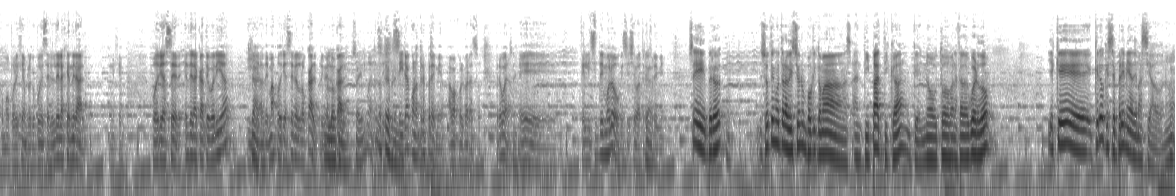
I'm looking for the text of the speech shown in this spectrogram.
como por ejemplo que puede ser el de la general, un ejemplo, podría ser el de la categoría y además podría ser el local, primer local. bueno, se, irá con los tres premios abajo el brazo. Pero bueno, eh, felicitémoslo que se lleva tres premios. Sí, pero yo tengo otra visión un poquito más antipática, que no todos van a estar de acuerdo. Y es que creo que se premia demasiado, ¿no?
